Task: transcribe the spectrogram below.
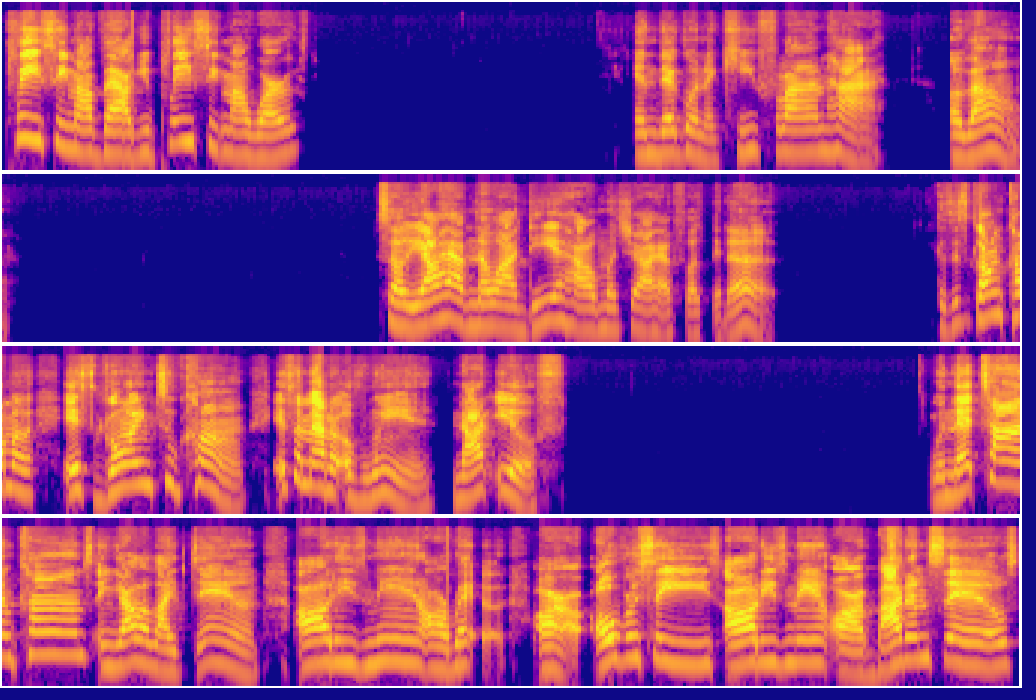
Please see my value. Please see my worth. And they're going to keep flying high alone. So y'all have no idea how much y'all have fucked it up. Because it's gonna come it's going to come. It's a matter of when, not if. When that time comes and y'all are like, damn, all these men are re- uh, are uh, overseas, all these men are by themselves,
